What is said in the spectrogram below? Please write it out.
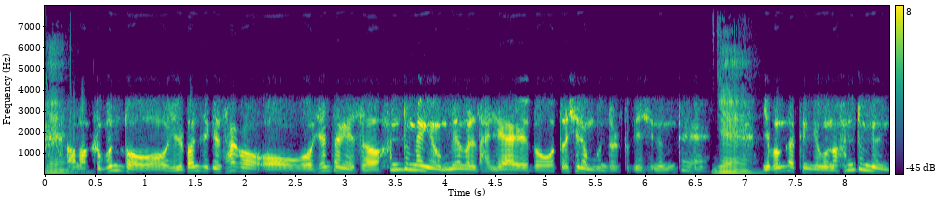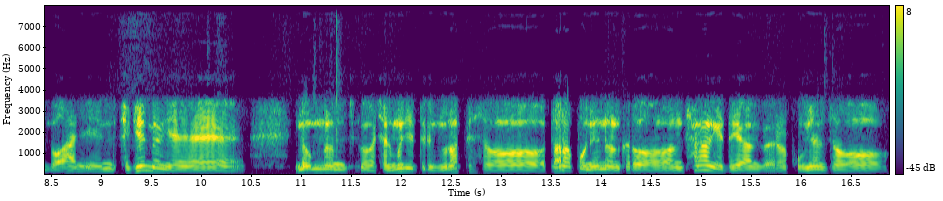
네. 아마 그분도 일반적인 사고 어, 현장에서 한두 명의 운명을 달리하여도 떠시는 분들도 계시는데 예. 이번 같은 경우는 한두 명도 아닌 100여 명의 넘는 그 젊은이들이 눈앞에서 떠나보내는 그런 상황에 대한 거를 보면서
